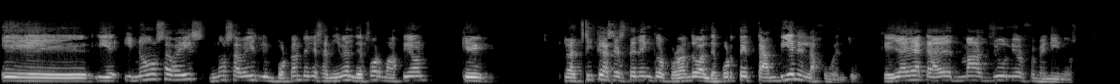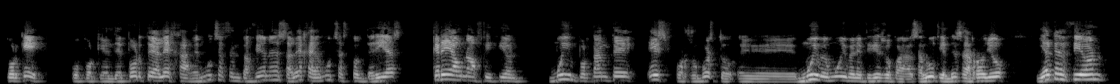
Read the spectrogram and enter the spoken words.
Eh, y, no sabéis, no sabéis lo importante que es a nivel de formación que las chicas estén incorporando al deporte también en la juventud, que ya haya cada vez más juniors femeninos. ¿Por qué? Pues porque el deporte aleja de muchas tentaciones, aleja de muchas tonterías, crea una afición muy importante, es, por supuesto, eh, muy, muy beneficioso para la salud y el desarrollo. Y atención,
